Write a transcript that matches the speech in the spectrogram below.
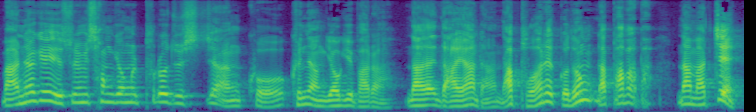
만약에 예수님이 성경을 풀어주시지 않고 그냥 여기 봐라. 나, 나야, 나. 나 부활했거든? 나 봐봐봐. 나 맞지?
